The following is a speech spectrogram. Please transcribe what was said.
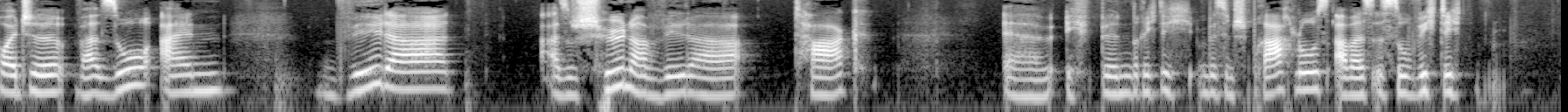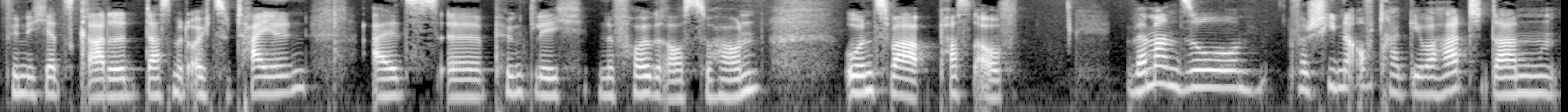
heute war so ein wilder, also schöner wilder Tag. Äh, ich bin richtig ein bisschen sprachlos, aber es ist so wichtig, finde ich jetzt gerade, das mit euch zu teilen, als äh, pünktlich eine Folge rauszuhauen. Und zwar, passt auf, wenn man so verschiedene Auftraggeber hat, dann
